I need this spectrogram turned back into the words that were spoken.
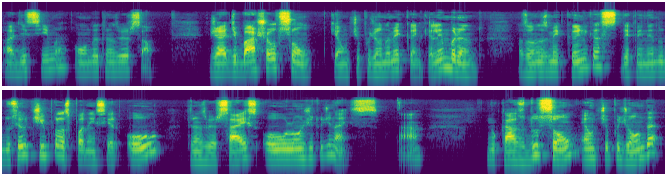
a de cima, onda transversal. Já de baixo é o som, que é um tipo de onda mecânica. Lembrando, as ondas mecânicas, dependendo do seu tipo, elas podem ser ou transversais ou longitudinais. Tá? No caso do som, é um tipo de onda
